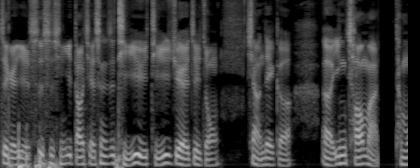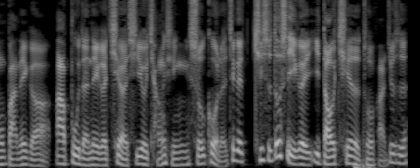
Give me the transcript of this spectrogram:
这个也是实行一刀切，甚至体育体育界这种，像那个呃英超嘛。他们把那个阿布的那个切尔西又强行收购了，这个其实都是一个一刀切的做法。就是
